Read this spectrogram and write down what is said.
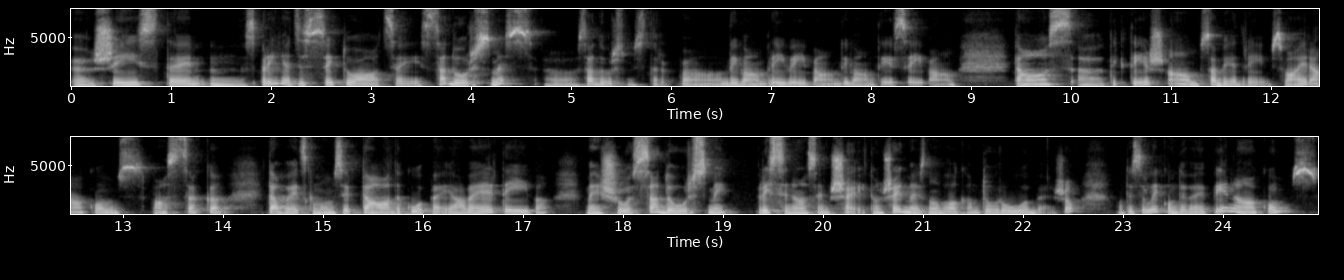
šīs te, mm, spriedzes situācijas, sadursmes, sadursmes starp divām brīvībām, divām tiesībām. Tās tik tiešām sabiedrības vairākums pasaka, tāpēc, ka mums ir tāda kopējā vērtība, mēs šo sadursmi risināsim šeit. Un šeit mēs novelkam to robežu. Un tas ir likumdevēja pienākums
